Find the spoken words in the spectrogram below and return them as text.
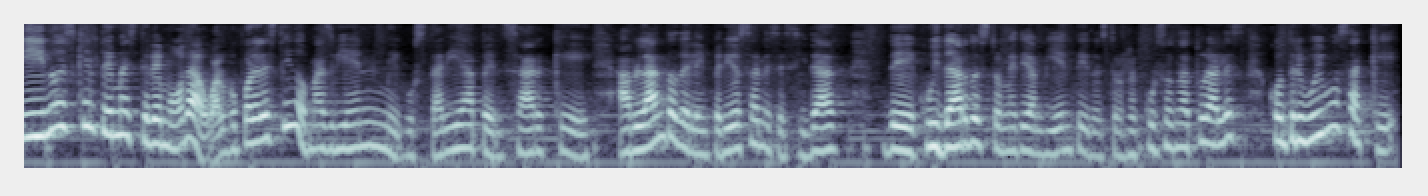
Y no es que el tema esté de moda o algo por el estilo, más bien me gustaría pensar que hablando de la imperiosa necesidad de cuidar nuestro medio ambiente y nuestros recursos naturales, contribuimos a que,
